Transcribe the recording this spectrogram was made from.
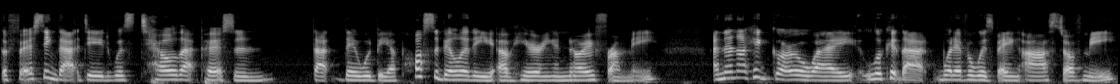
the first thing that did was tell that person that there would be a possibility of hearing a no from me. And then I could go away, look at that, whatever was being asked of me.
